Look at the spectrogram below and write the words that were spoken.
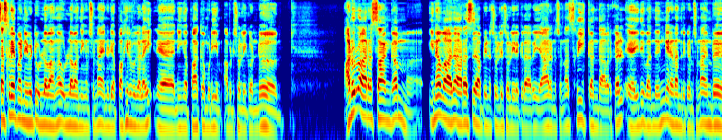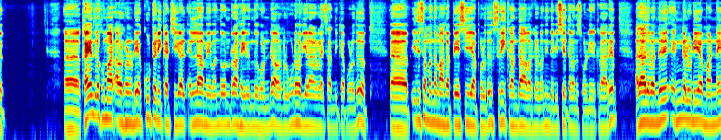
சப்ஸ்கிரைப் பண்ணி விட்டு உள்ளே வாங்க. உள்ளே வந்தீங்கன்னு சொன்னால் என்னுடைய பகிர்வுகளை நீங்கள் பார்க்க முடியும். அப்படி சொல்லிக்கொண்டு அனுர அரசாங்கம் இனவாத அரசு அப்படின்னு சொல்லி சொல்லியிருக்கிறாரு. யாருன்னு சொன்னால் ஸ்ரீகந்த் அவர்கள். இது வந்து எங்கே நடந்திருக்குன்னு சொன்னால் இன்று கயேந்திரகுமார் அவர்களுடைய கூட்டணி கட்சிகள் எல்லாமே வந்து ஒன்றாக இருந்து கொண்டு அவர்கள் ஊடகவியலாளர்களை சந்திக்க பொழுது இது சம்பந்தமாக பேசிய பொழுது ஸ்ரீகாந்தா அவர்கள் வந்து இந்த விஷயத்தை வந்து சொல்லியிருக்கிறாரு. அதாவது வந்து எங்களுடைய மண்ணை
